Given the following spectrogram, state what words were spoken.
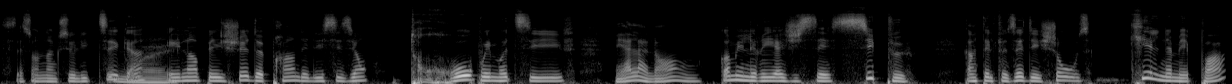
C'est son anxiolytique, hein? Ouais. Et l'empêchait de prendre des décisions trop émotif, mais à la longue, comme il réagissait si peu quand elle faisait des choses qu'il n'aimait pas,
